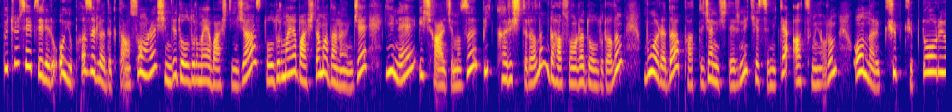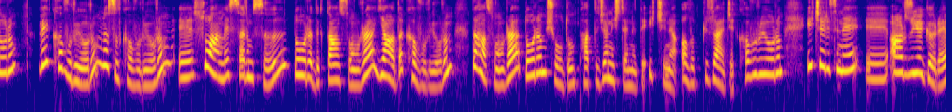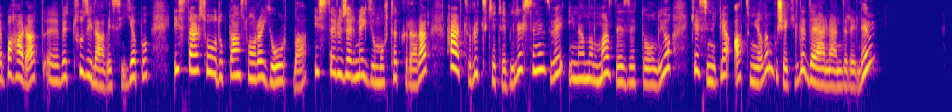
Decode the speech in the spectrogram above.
Bütün sebzeleri oyup hazırladıktan sonra şimdi doldurmaya başlayacağız. Doldurmaya başlamadan önce yine iç harcımızı bir karıştıralım. Daha sonra dolduralım. Bu arada patlıcan içlerini kesinlikle atmıyorum. Onları küp küp doğruyorum ve kavuruyorum. Nasıl kavuruyorum? E, soğan ve sarımsağı doğradıktan sonra yağda kavuruyorum. Daha sonra doğramış olduğum patlıcan içlerini de içine alıp güzelce kavuruyorum. İçerisine e, arzuya göre baharat e, ve tuz ilavesi yapıp ister soğuduktan sonra yoğurtla ister üzerine yumurta kırarak her türlü tüketebilirsiniz ve inanılmaz lezzetli oluyor. Kesinlikle atmayalım bu şekilde değerlendirelim.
